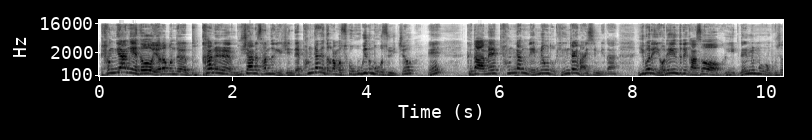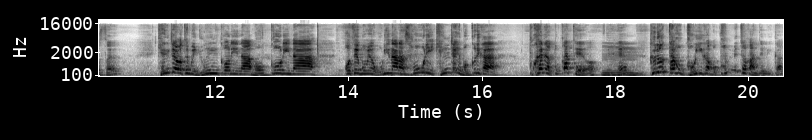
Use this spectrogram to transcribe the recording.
평양에도 여러분들 북한을 무시하는 사람들 계신데 평양에 들어가면 소고기도 먹을 수 있죠. 예? 그 다음에 평양 냉면도 굉장히 맛있습니다. 이번에 연예인들이 가서 이 냉면 먹은 거 보셨어요? 굉장히 어떻게 보면 윤거리나 먹거리나 어떻게 보면 우리나라 서울이 굉장히 먹거리가 북한이랑 똑같아요. 예? 그렇다고 거기가 뭐 컴퓨터가 안 됩니까?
